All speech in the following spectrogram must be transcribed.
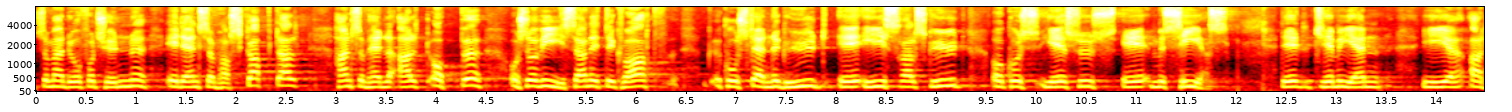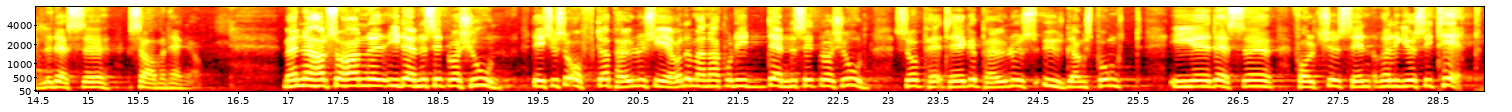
som han da forkynner, er den som har skapt alt, han som holder alt oppe, og så viser han etter hvert hvordan denne Gud er Israels Gud, og hvordan Jesus er Messias. Det kommer igjen i alle disse sammenhenger. Men altså han, i denne situasjonen Det er ikke så ofte Paulus gjør det, men akkurat i denne situasjonen så tar Paulus utgangspunkt i eh, disse folket sin religiøsitet.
